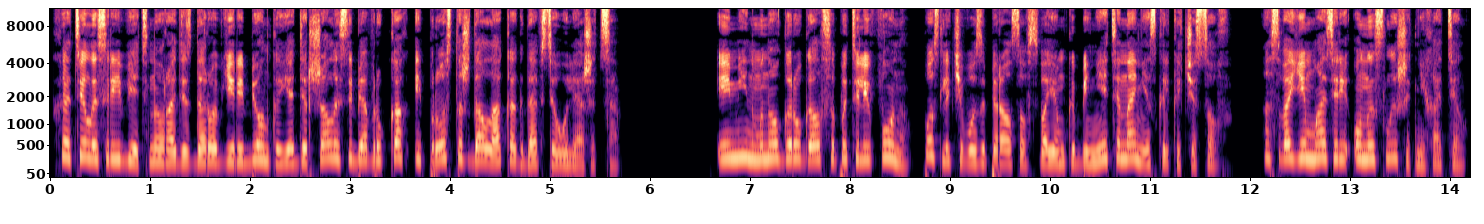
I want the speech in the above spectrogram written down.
Хотелось реветь, но ради здоровья ребенка я держала себя в руках и просто ждала, когда все уляжется. Эмин много ругался по телефону, после чего запирался в своем кабинете на несколько часов. О своей матери он и слышать не хотел,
